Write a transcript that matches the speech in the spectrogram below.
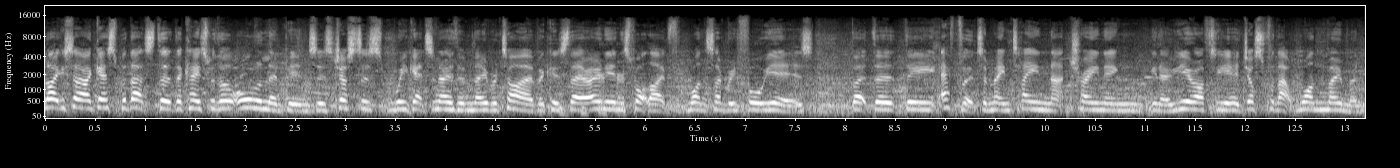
like you say, I guess, but that's the, the case with all, Olympians. Is just as we get to know them, they retire because they're only in the spotlight once every four years. But the the effort to maintain that training, you know, year after year, just for that one moment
